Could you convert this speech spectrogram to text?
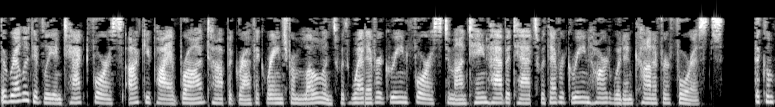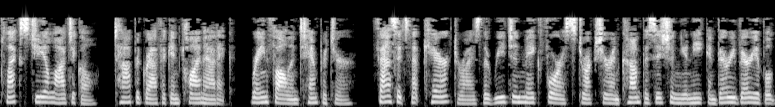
The relatively intact forests occupy a broad topographic range from lowlands with wet evergreen forests to montane habitats with evergreen hardwood and conifer forests. The complex geological, topographic and climatic, rainfall and temperature, facets that characterize the region make forest structure and composition unique and very variable.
